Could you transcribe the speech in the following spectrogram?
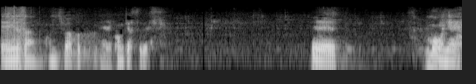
えー皆さん、こんにちは。えーコンキャストです。えーもうね、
